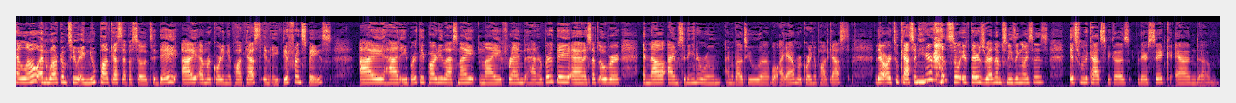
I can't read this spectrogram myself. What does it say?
Hello and welcome to a new podcast episode. Today I am recording a podcast in a different space. I had a birthday party last night. My friend had her birthday and I slept over and now I'm sitting in her room. I'm about to uh, well, I am recording a podcast. There are two cats in here, so if there's random sneezing noises, it's from the cats because they're sick and um,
